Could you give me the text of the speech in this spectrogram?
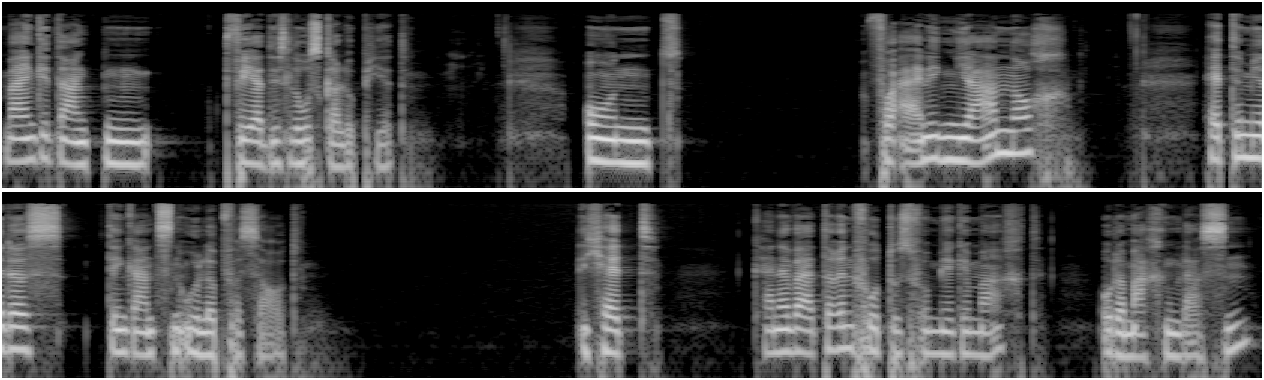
mein Gedankenpferd ist losgaloppiert. Und vor einigen Jahren noch hätte mir das den ganzen Urlaub versaut. Ich hätte keine weiteren Fotos von mir gemacht oder machen lassen.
